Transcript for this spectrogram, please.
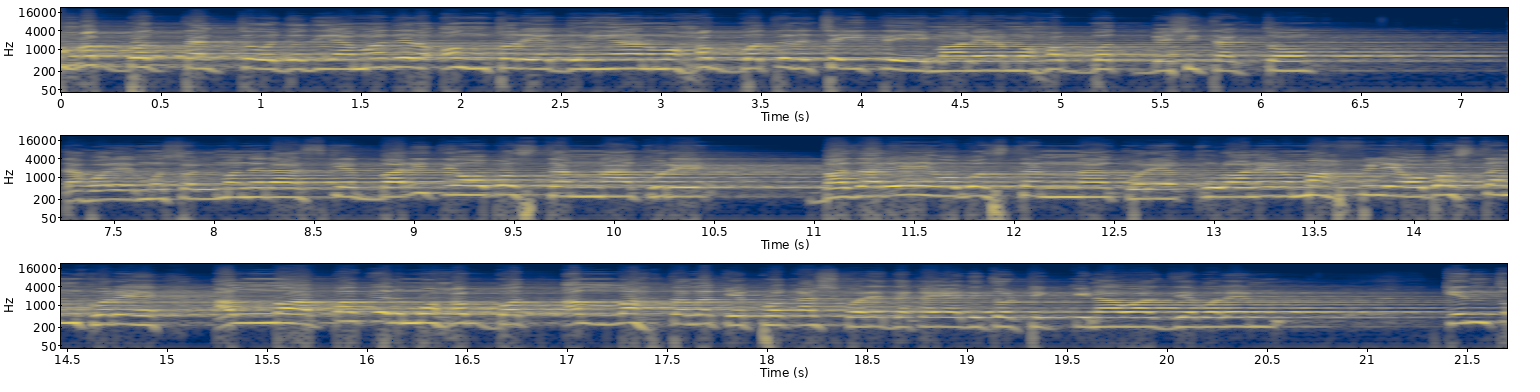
মহব্বত থাকতো, যদি আমাদের অন্তরে দুনিয়ার মহব্বতের চাইতে ইমানের মহব্বত বেশি থাকতো, তাহলে মুসলমানেরা আজকে বাড়িতে অবস্থান না করে, বাজারে অবস্থান না করে, কোরআনের মাহফিলে অবস্থান করে, আল্লাহ পাকের মোহব্বত আল্লাহ তালাকে প্রকাশ করে দেখাইয়া দিত, ঠিক কিনা আওয়াজ দিয়ে বলেন? কিন্তু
